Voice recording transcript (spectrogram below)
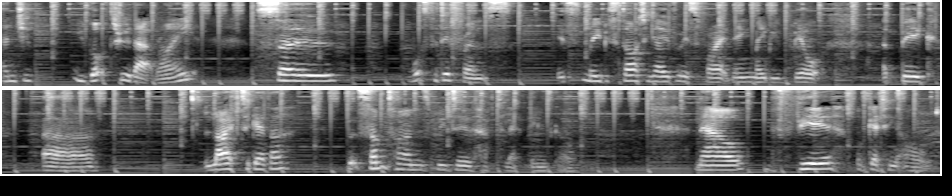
and you you got through that, right? So what's the difference? It's maybe starting over is frightening, maybe built a big uh, life together, but sometimes we do have to let things go. Now, the fear of getting old.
